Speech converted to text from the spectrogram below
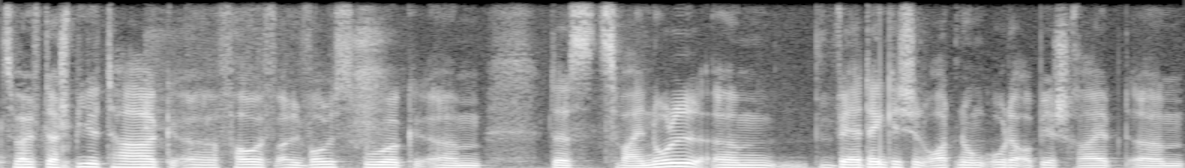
12. Spieltag, äh, VfL Wolfsburg, ähm, das 2-0, ähm, wäre, denke ich, in Ordnung. Oder ob ihr schreibt, ähm,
